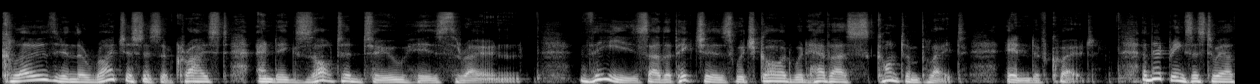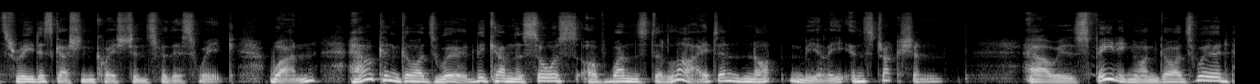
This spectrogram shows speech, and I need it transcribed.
clothed in the righteousness of Christ, and exalted to his throne. These are the pictures which God would have us contemplate. End of quote. And that brings us to our three discussion questions for this week. One, how can God's Word become the source of one's delight and not merely instruction? How is feeding on God's Word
